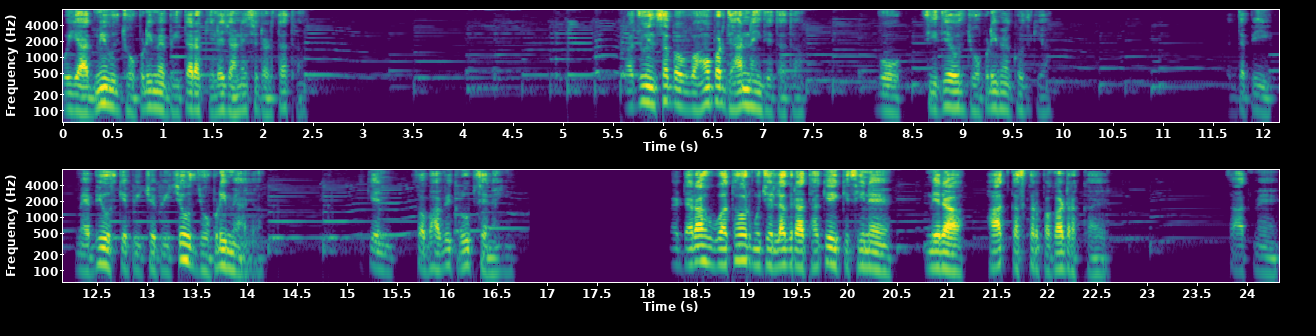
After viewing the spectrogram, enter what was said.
कोई आदमी उस झोपड़ी में भीतर अकेले जाने से डरता था। राजू इन सब अफवाहों पर ध्यान नहीं देता था। वो सीधे उस झोपड़ी में घुस गया। यद्यपि मैं भी उसके पीछे पीछे उस झोपड़ी में आया, लेकिन स्वाभाविक रूप से नहीं। मैं डरा हुआ था और मुझे लग रहा था कि किसी ने मेरा हाथ कसकर पकड़ रखा है। साथ में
